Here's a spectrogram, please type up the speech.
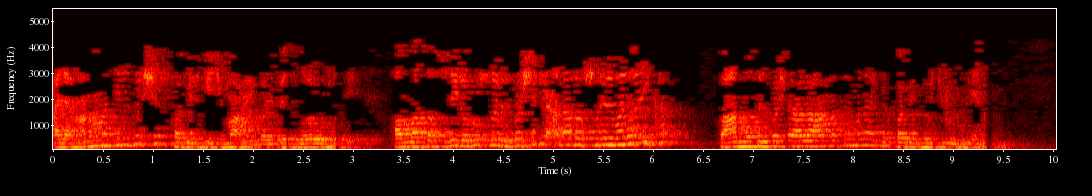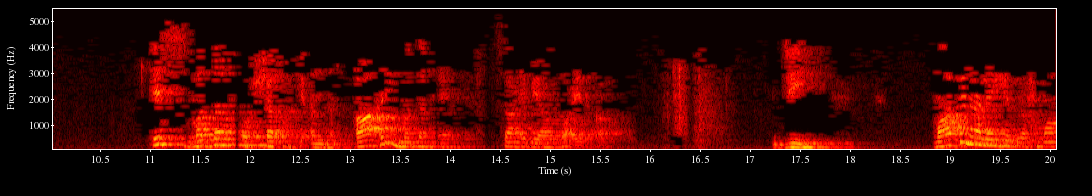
على عامة البشر فبالإجماع بل بالضرورة أما تفضيل رسل البشر على رسل الملائكة فعامة البشر على عامة الملائكة فبالوجوه اس متن اور شرح کے اندر آخری متن ہے صاحب عقائد کا جی. ماتن علیہ الرحمہ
